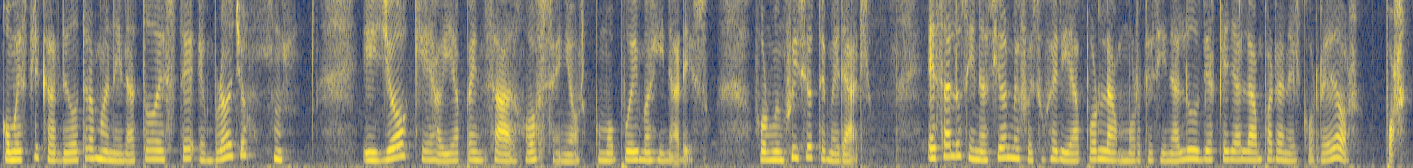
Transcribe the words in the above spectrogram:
¿Cómo explicar de otra manera todo este embrollo? Hm. Y yo que había pensado, oh Señor, ¿cómo pude imaginar eso? Formé un juicio temerario. Esa alucinación me fue sugerida por la mortecina luz de aquella lámpara en el corredor. ¡Puah!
